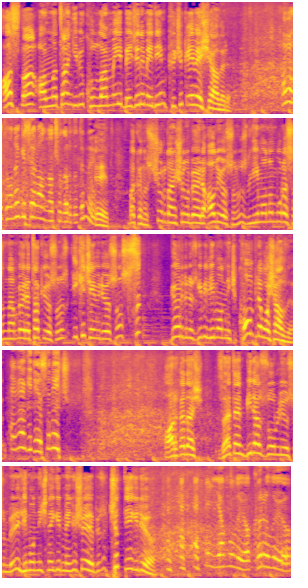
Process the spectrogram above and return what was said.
asla anlatan gibi kullanmayı beceremediğim küçük ev eşyaları. Evet ona güzel anlatılırdı değil mi? Evet bakınız şuradan şunu böyle alıyorsunuz limonun burasından böyle takıyorsunuz iki çeviriyorsunuz sıt gördüğünüz gibi limonun içi komple boşaldı. Eve gidiyorsun hiç. Arkadaş zaten biraz zorluyorsun böyle limonun içine girmeyince şöyle yapıyorsun çıt diye gidiyor. Yamuluyor, kırılıyor.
